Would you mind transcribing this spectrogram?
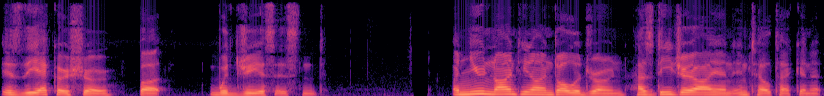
is the Echo Show, but with G Assistant. A new $99 drone has DJI and Intel tech in it.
